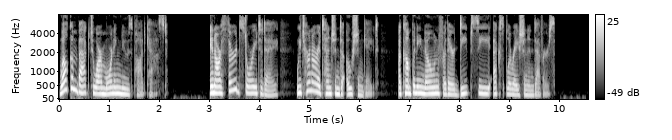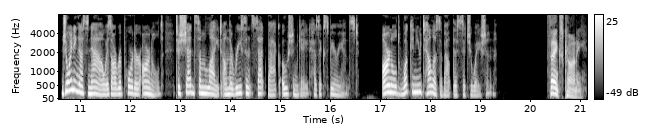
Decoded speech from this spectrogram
Welcome back to our morning news podcast. In our third story today, we turn our attention to OceanGate, a company known for their deep sea exploration endeavors. Joining us now is our reporter Arnold to shed some light on the recent setback OceanGate has experienced. Arnold, what can you tell us about this situation? Thanks, Connie.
